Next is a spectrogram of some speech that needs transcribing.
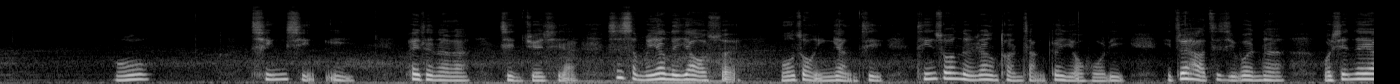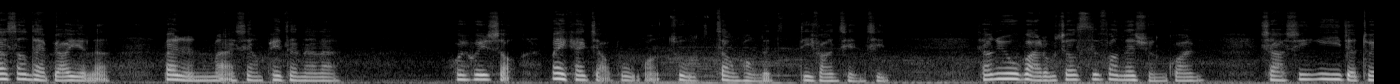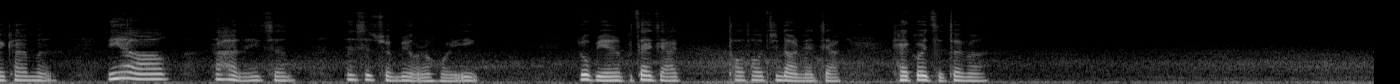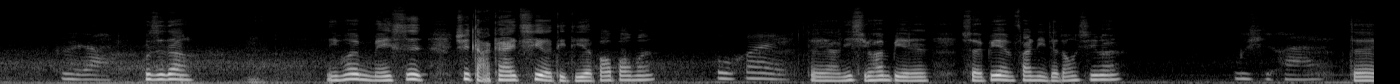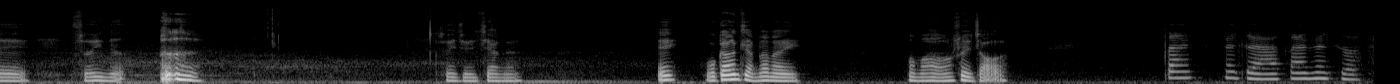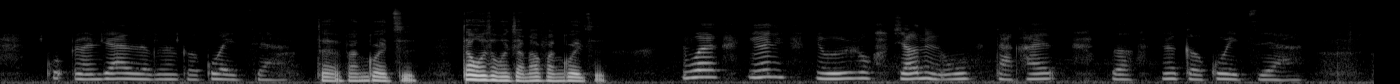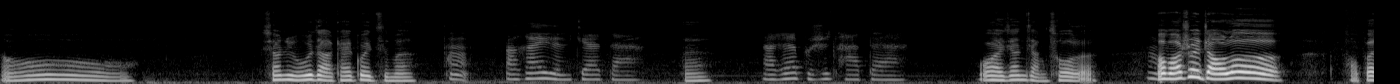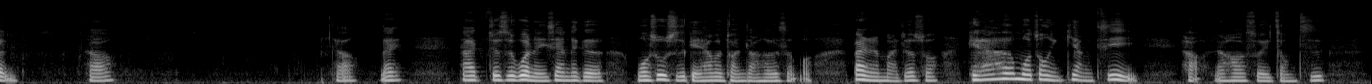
哦。清醒意，佩特拉拉警觉起来，是什么样的药水？某种营养剂，听说能让团长更有活力。你最好自己问他。我现在要上台表演了。半人马向佩特拉拉挥挥手，迈开脚步往住帐篷的地方前进。小女巫把卢修斯放在玄关，小心翼翼的推开门。你好，她喊了一声，但是却没有人回应。若别人不在家，偷偷进到你的家，开柜子，对吗？不知道。不知道。你会没事去打开契尔弟弟的包包吗？不会。对呀，你喜欢别人随便翻你的东西吗？不喜欢。对，所以呢，所以就是这样啊。哎，我刚刚讲到哪里？妈妈好像睡着了。翻那个啊，翻那个柜人家的那个柜子啊。对，翻柜子。但为什么讲到翻柜子？因为因为你你不是说小女巫打开了那个柜子啊？哦，小女巫打开柜子吗？嗯，打开人家的啊。嗯，打开不是他的啊。我好像讲错了。嗯妈妈睡着了，好笨。好，好，来，他就是问了一下那个魔术师给他们团长喝什么，半人马就说给他喝某种营养剂。好，然后所以总之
